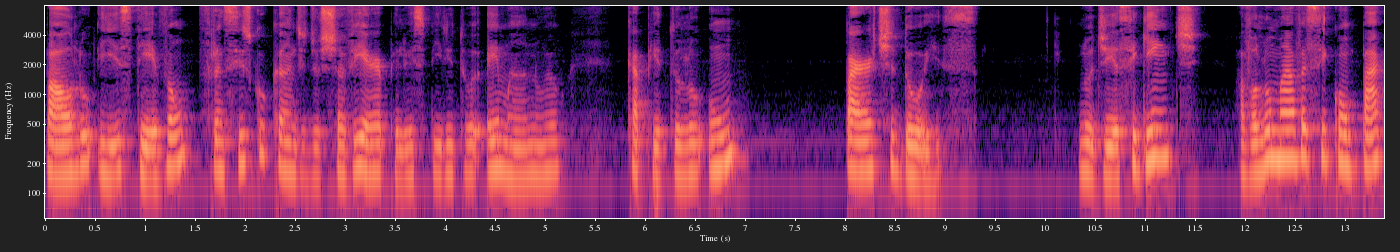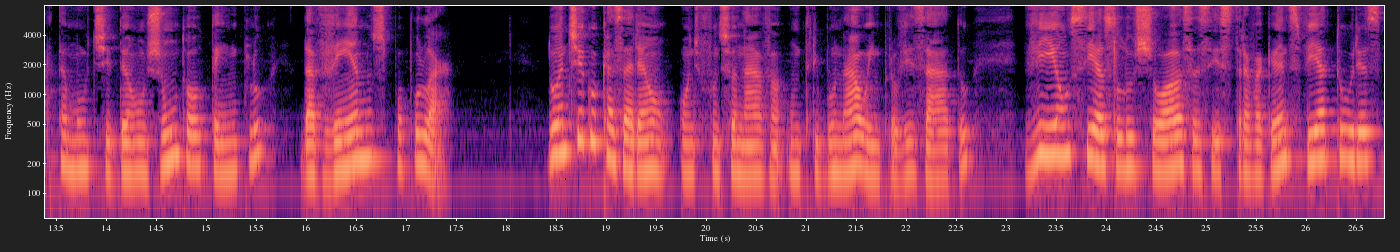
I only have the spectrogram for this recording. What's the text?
Paulo e Estevão, Francisco Cândido Xavier, pelo Espírito Emmanuel, capítulo 1, parte 2. No dia seguinte, avolumava-se compacta multidão junto ao templo da Vênus popular. Do antigo casarão, onde funcionava um tribunal improvisado, viam-se as luxuosas e extravagantes viaturas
